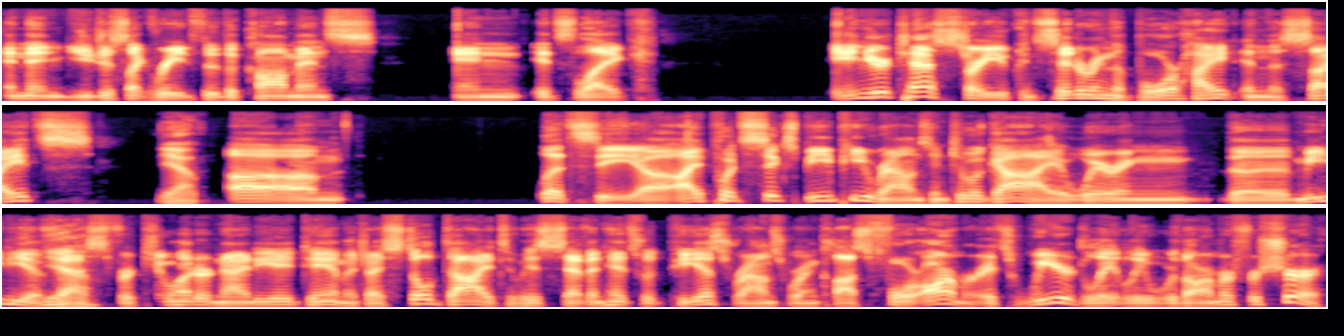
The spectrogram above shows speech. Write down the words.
and then you just like read through the comments and it's like in your tests are you considering the bore height in the sights? Yeah. um let's see uh, i put six bp rounds into a guy wearing the media Yeah. vest for 298 damage i still died to his seven hits with ps rounds wearing class 4 armor it's weird lately with armor for sure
